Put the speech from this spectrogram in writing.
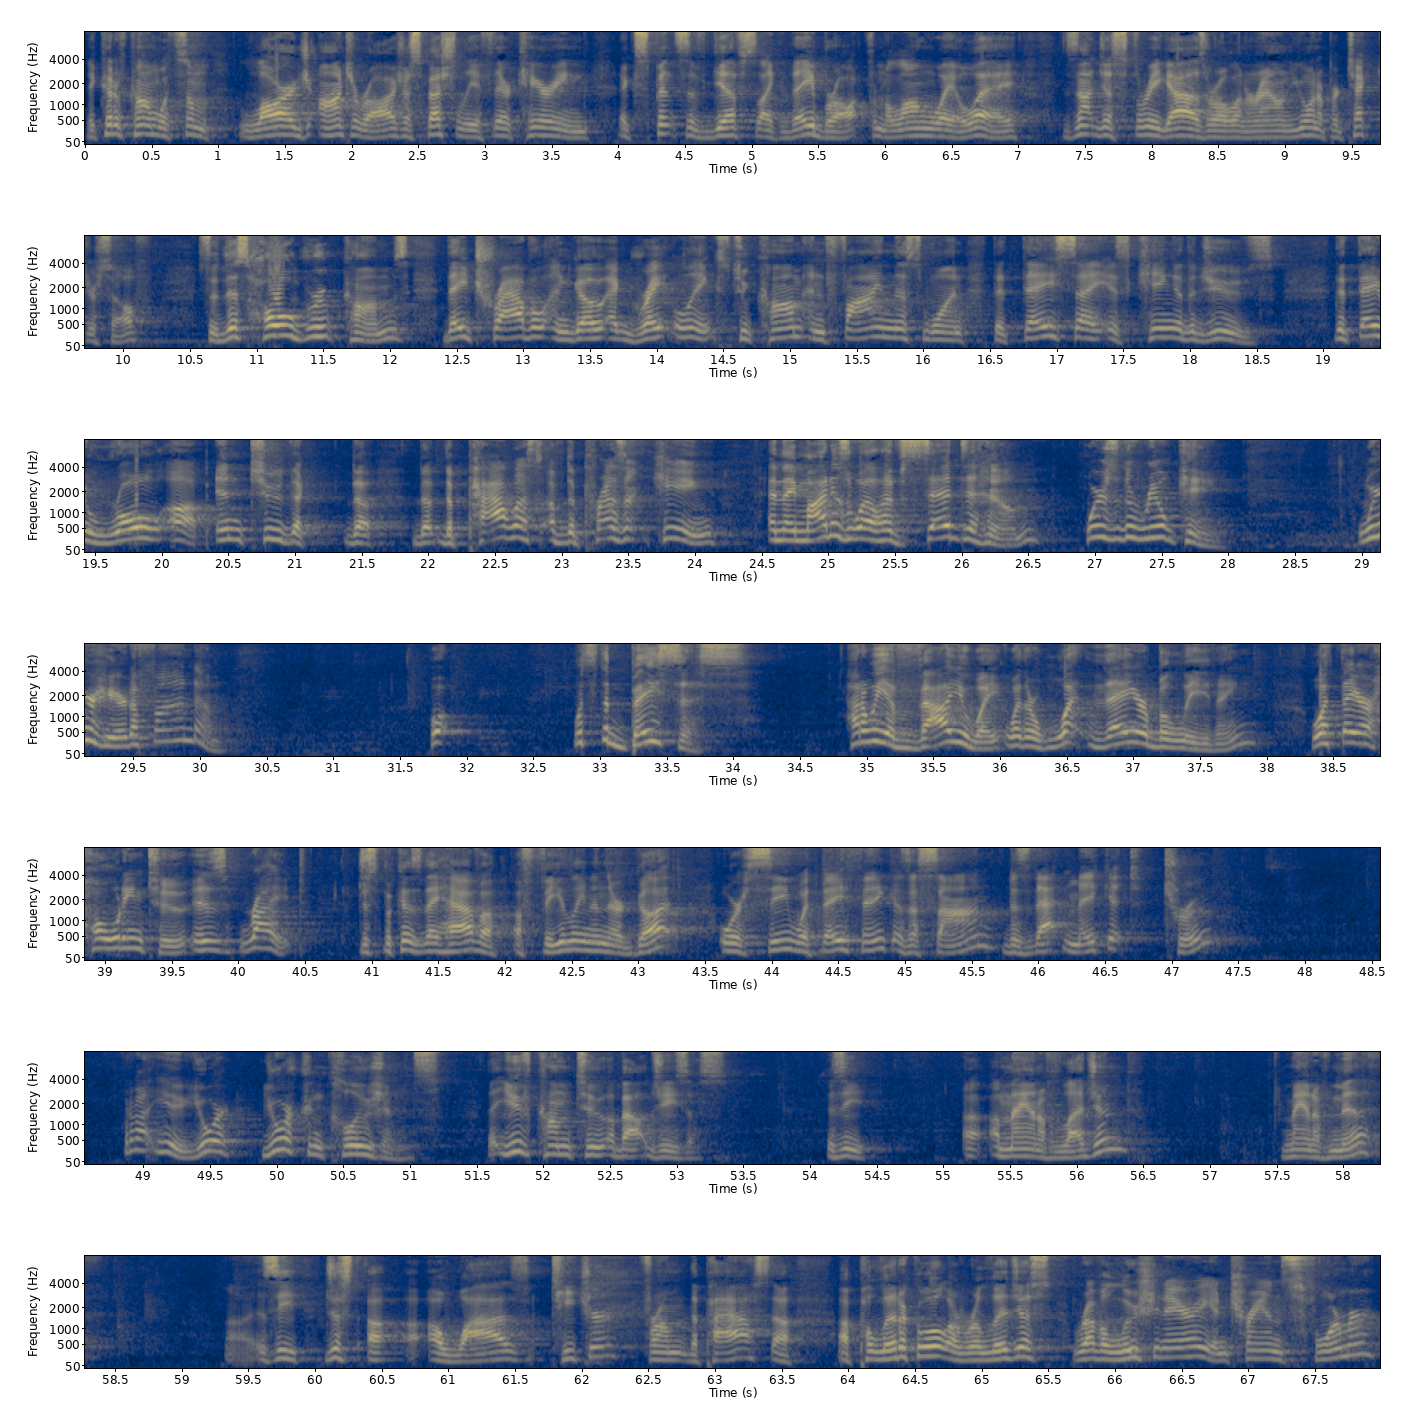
They could have come with some large entourage, especially if they're carrying expensive gifts like they brought from a long way away. It's not just three guys rolling around. You want to protect yourself. So this whole group comes. They travel and go at great lengths to come and find this one that they say is King of the Jews. That they roll up into the, the, the, the palace of the present king and they might as well have said to him, Where's the real king? We're here to find him. Well, what's the basis? How do we evaluate whether what they are believing, what they are holding to, is right? Just because they have a, a feeling in their gut or see what they think as a sign, does that make it true? What about you? Your, your conclusions that you've come to about Jesus. Is he a, a man of legend? A man of myth? Uh, is he just a, a, wise teacher from the past? A political or religious revolutionary and transformer?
